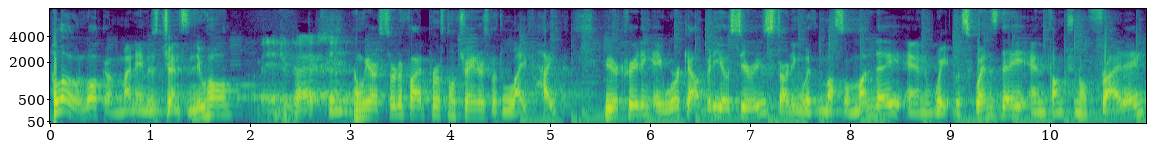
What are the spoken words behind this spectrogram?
Hello and welcome. My name is Jensen Newhall. I'm Andrew Paxton. And we are certified personal trainers with Life Hype. We are creating a workout video series starting with Muscle Monday and Weightless Wednesday and Functional Friday.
